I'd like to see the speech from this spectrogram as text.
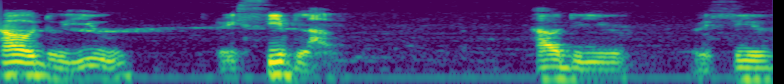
how do you receive love? How do you receive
